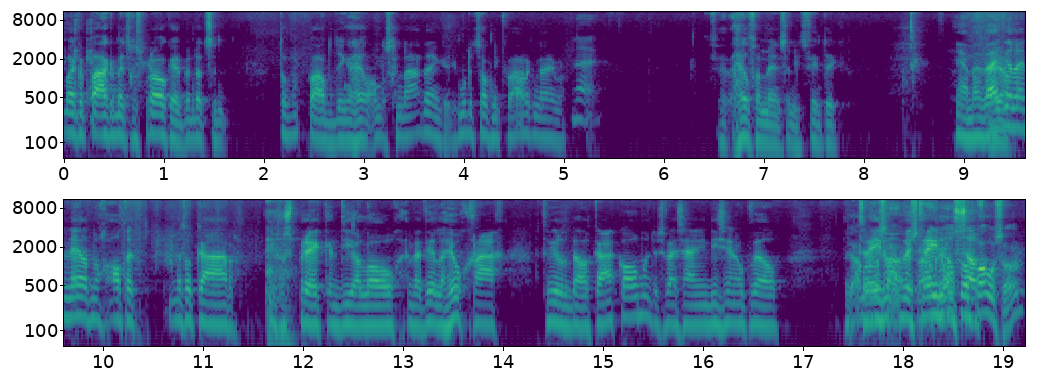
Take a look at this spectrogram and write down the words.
Maar ik een paar keer met ze gesproken heb en dat ze toch bepaalde dingen heel anders gaan nadenken. Je moet het ze ook niet kwalijk nemen. Nee. Heel veel mensen niet, vind ik. Ja, maar wij Ja. willen in Nederland nog altijd met elkaar in gesprek en dialoog. En wij willen heel graag dat de wereld bij elkaar komen. Dus wij zijn in die zin ook wel... We Ja, trainen, we trainen onszelf... boos hoor.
